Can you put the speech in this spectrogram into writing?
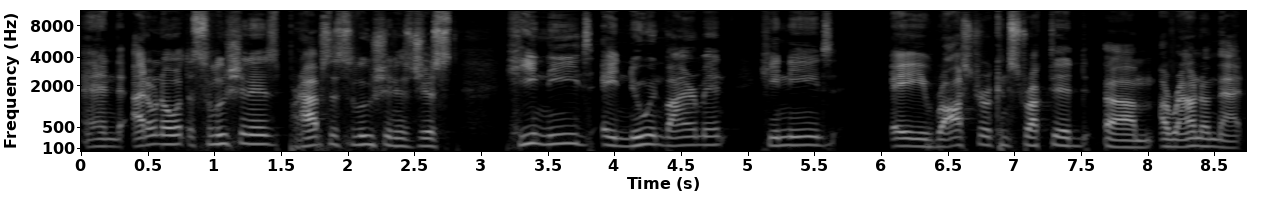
And I don't know what the solution is. Perhaps the solution is just he needs a new environment. He needs a roster constructed um, around him that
